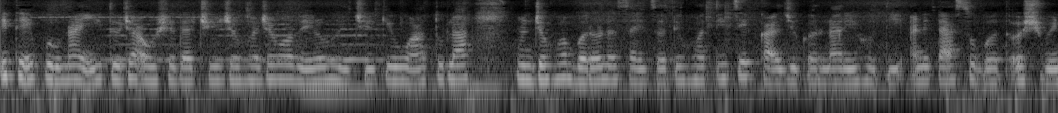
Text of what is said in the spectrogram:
इथे पूर्णाई तुझ्या औषधाची जेव्हा जेव्हा वेळ व्हायची किंवा तुला जेव्हा बरं नसायचं तेव्हा तीच एक काळजी करणारी होती. आणि त्यासोबत अश्विन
